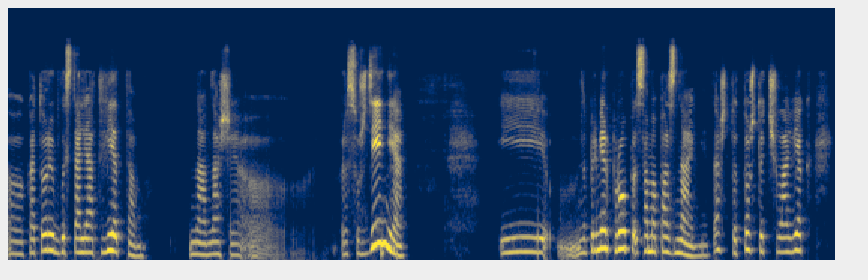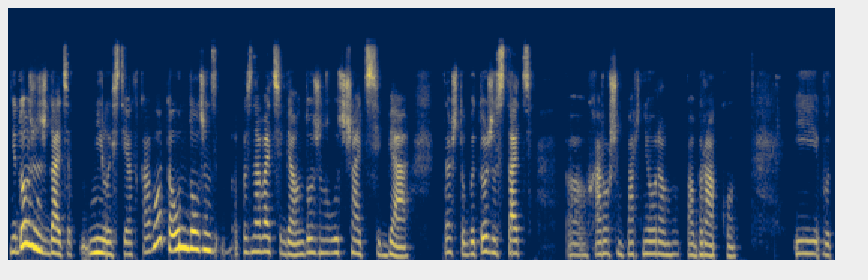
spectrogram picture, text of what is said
Э, которые бы стали ответом на наши э, рассуждения. И, например, про самопознание, да, что то, что человек не должен ждать от милости от кого-то, он должен познавать себя, он должен улучшать себя, да, чтобы тоже стать э, хорошим партнером по браку. И вот,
